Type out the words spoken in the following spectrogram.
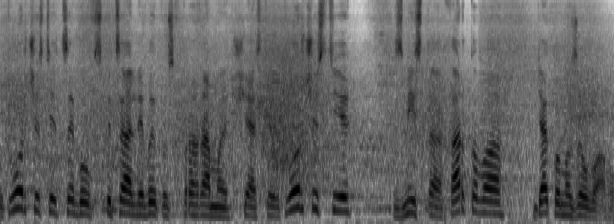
у творчості. Це був спеціальний випуск програми Щастя у творчості з міста Харкова. Дякуємо за увагу.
